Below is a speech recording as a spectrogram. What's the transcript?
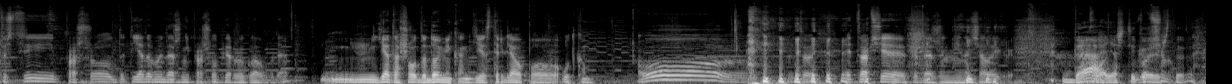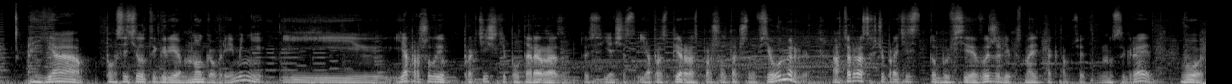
То есть ты прошел, я думаю, даже не прошел первую главу, да? Я дошел до домика, где я стрелял по уткам. О, это вообще это даже не начало игры. Да, я ж тебе говорю, что... Я посвятил этой игре много времени, и я прошел ее практически полтора раза. То есть я сейчас, я просто первый раз прошел так, чтобы все умерли, а второй раз хочу пройти, чтобы все выжили и посмотреть, как там все это ну, сыграет. Вот.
